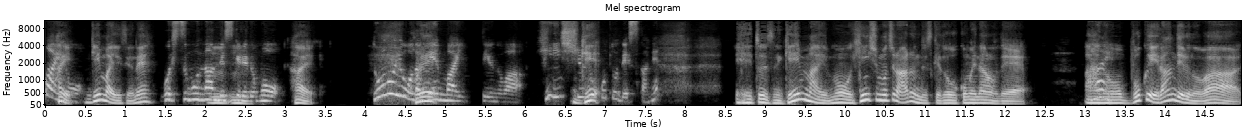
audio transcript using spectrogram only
はい。米の玄米ですよね。ご質問なんですけれども、はい。どのような玄米っていうのは品種のことですかね？えっ、とですね、玄米も品種もちろんあるんですけど、お米なので、あの、僕選んでるのは、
